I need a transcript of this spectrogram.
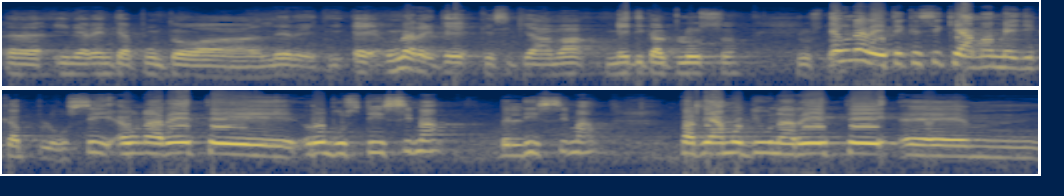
eh, inerente appunto alle reti. È una rete che si chiama Medical Plus. Giusto? È una rete che si chiama Medical Plus, sì, è una rete robustissima, bellissima. Parliamo di una rete ehm,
